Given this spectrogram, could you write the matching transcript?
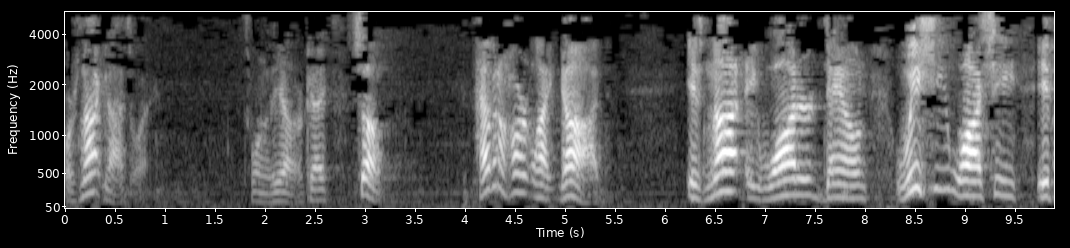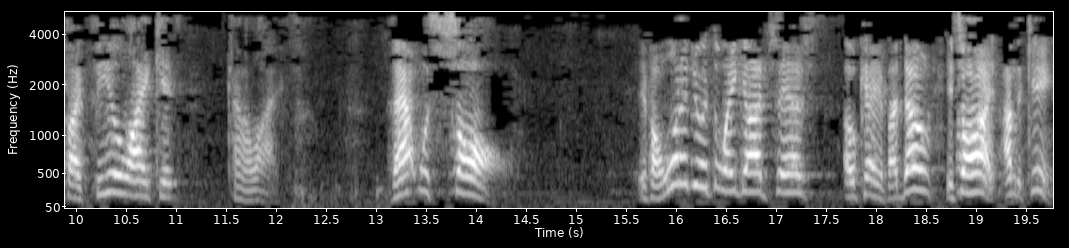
or it's not God's way. It's one or the other, okay? So, having a heart like God is not a watered down, wishy washy, if I feel like it kind of life. That was Saul. If I want to do it the way God says, okay. If I don't, it's all right. I'm the king.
